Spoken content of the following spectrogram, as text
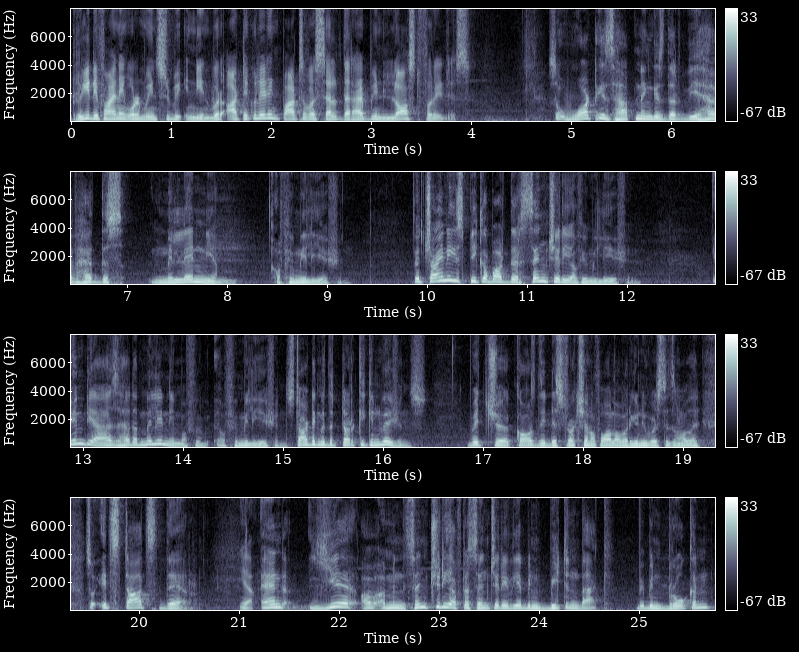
redefining what it means to be Indian. We're articulating parts of ourselves that have been lost for ages. So what is happening is that we have had this millennium of humiliation. The Chinese speak about their century of humiliation. India has had a millennium of, of humiliation, starting with the Turkic invasions, which uh, caused the destruction of all our universities and all that. So it starts there. yeah And yeah, I mean, century after century, we have been beaten back. We've been broken.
